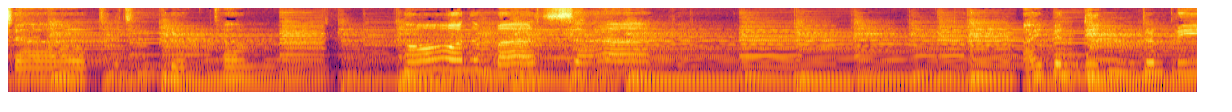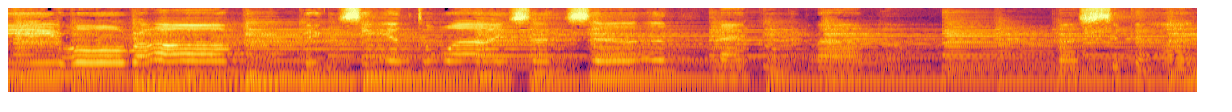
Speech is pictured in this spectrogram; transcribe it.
เจ้าผู้ที่เกียรติธรรมขอนมัสการให้เป็นดินเป็นปลีโหร้องเป่งเสียงถวายสรรเสริญและกุมกราบลงมัสการ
